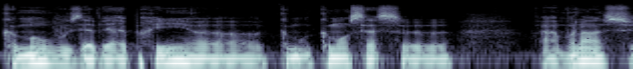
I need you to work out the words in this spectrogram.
comment vous avez appris euh, comment, comment ça se. Enfin voilà, se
